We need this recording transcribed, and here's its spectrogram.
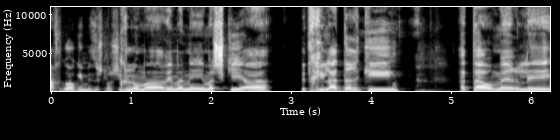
לחגוג עם איזה 30... כלומר, אם אני משקיע בתחילת דרכי, אתה אומר לי,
